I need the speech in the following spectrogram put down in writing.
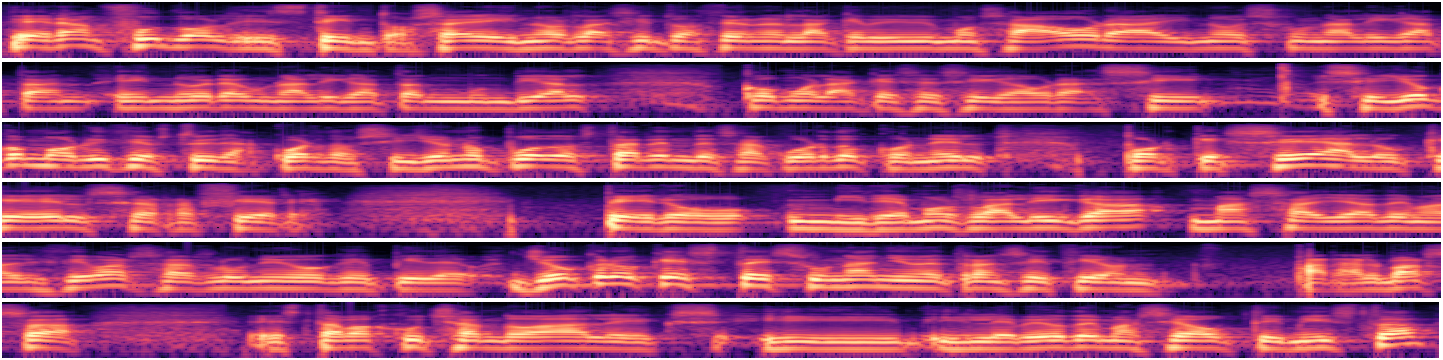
eran fútbol distintos, ¿eh? y no es la situación en la que vivimos ahora y no es una liga tan y no era una liga tan mundial como la que se sigue ahora. Si, si yo con Mauricio estoy de acuerdo, si yo no puedo estar en desacuerdo con él porque sé a lo que él se refiere. Pero miremos la liga más allá de Madrid y Barça, es lo único que pide. Yo creo que este es un año de transición. Para el Barça estaba escuchando a Alex y, le veo demasiado optimista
